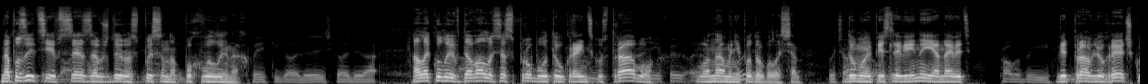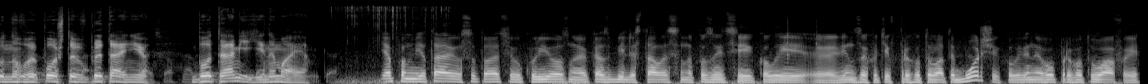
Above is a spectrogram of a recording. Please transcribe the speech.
На позиції все завжди розписано по хвилинах. Але коли вдавалося спробувати українську страву, вона мені подобалася. Думаю, після війни я навіть відправлю гречку новою поштою в Британію, бо там її немає. Я пам'ятаю ситуацію курйозну, яка з Білі сталася на позиції, коли е, він захотів приготувати борщ, і коли він його приготував і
